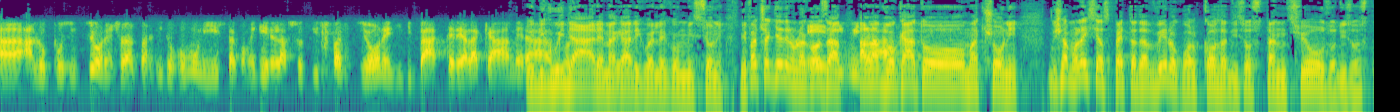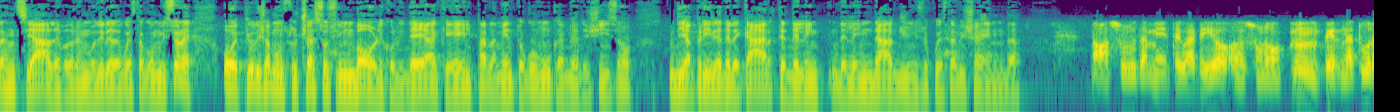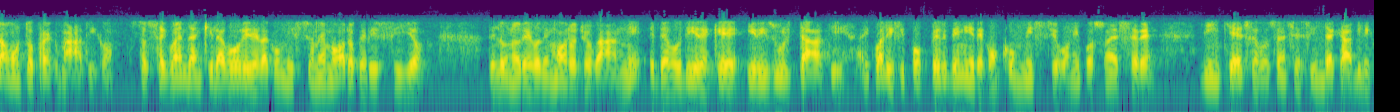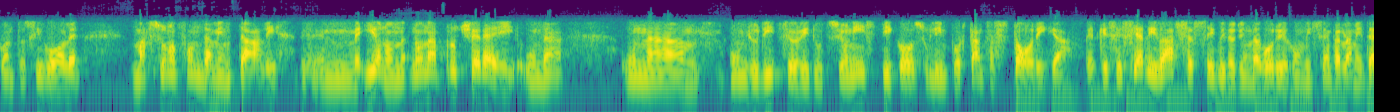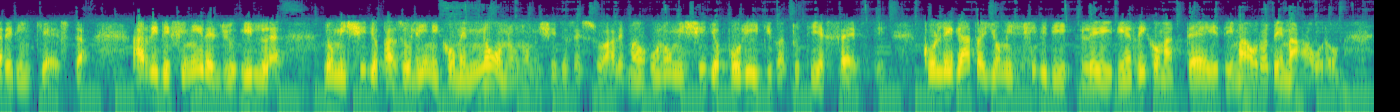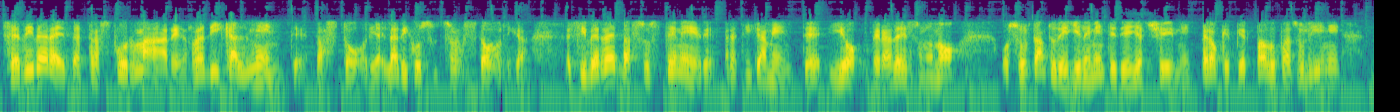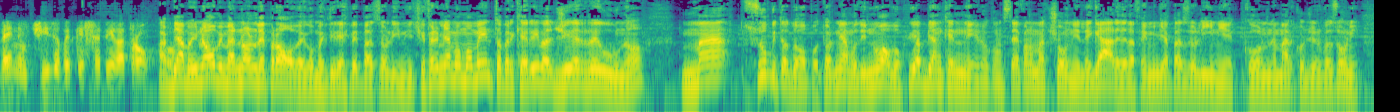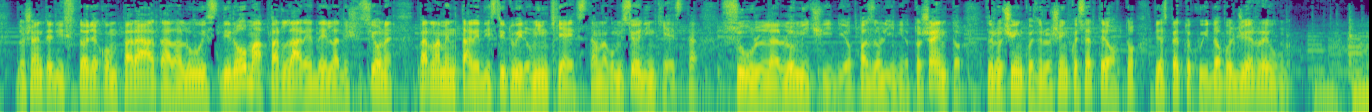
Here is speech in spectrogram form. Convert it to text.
all'opposizione, cioè al Partito Comunista, come dire, la soddisfazione di dibattere alla Camera e di guidare magari quelle commissioni. Mi faccia chiedere una cosa all'avvocato Maccioni. Diciamo, lei si aspetta davvero qualcosa di sostanzioso, di sostanziale, potremmo dire, da questa commissione o è più diciamo, un successo simbolico l'idea che il Parlamento comunque abbia deciso di aprire delle carte e delle, delle indagini su questa vicenda? No, assolutamente, guardi, io eh, sono per natura molto pragmatico sto seguendo anche i lavori della Commissione Moro per il figlio dell'onorevole Moro Giovanni e devo dire che i risultati ai quali si può pervenire con commissioni possono essere di inchiesta, possono essere sindacabili quanto si vuole, ma sono fondamentali. Ehm, io non, non approccerei una, una, un giudizio riduzionistico sull'importanza storica, perché se si arrivasse a seguito di un lavoro di commissione parlamentare d'inchiesta a ridefinire il, il l'omicidio Pasolini come non un omicidio sessuale, ma un omicidio politico a tutti gli effetti, collegato agli omicidi di, di Enrico Mattei e di Mauro De Mauro, si arriverebbe a trasformare radicalmente la storia e la ricostruzione storica. Si verrebbe a sostenere praticamente, io per adesso non ho ho soltanto degli elementi e degli accenni, però che Pierpaolo Pasolini venne ucciso perché sapeva troppo. Abbiamo i nomi ma non le prove, come direbbe Pasolini. Ci fermiamo un momento perché arriva il GR1 ma subito dopo torniamo di nuovo qui a Bianco e Nero con Stefano Maccioni, legale della famiglia Pasolini e con Marco Gervasoni, docente di storia comparata alla LUIS di Roma, a parlare della decisione parlamentare di istituire un'inchiesta, una commissione d'inchiesta sull'omicidio Pasolini. 800 05 0578, vi aspetto qui dopo il GR1.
